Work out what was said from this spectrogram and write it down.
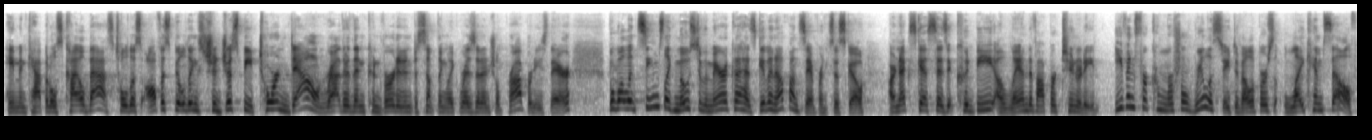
Hayman Capital's Kyle Bass told us office buildings should just be torn down rather than converted into something like residential properties there. But while it seems like most of America has given up on San Francisco, our next guest says it could be a land of opportunity, even for commercial real estate developers like himself.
